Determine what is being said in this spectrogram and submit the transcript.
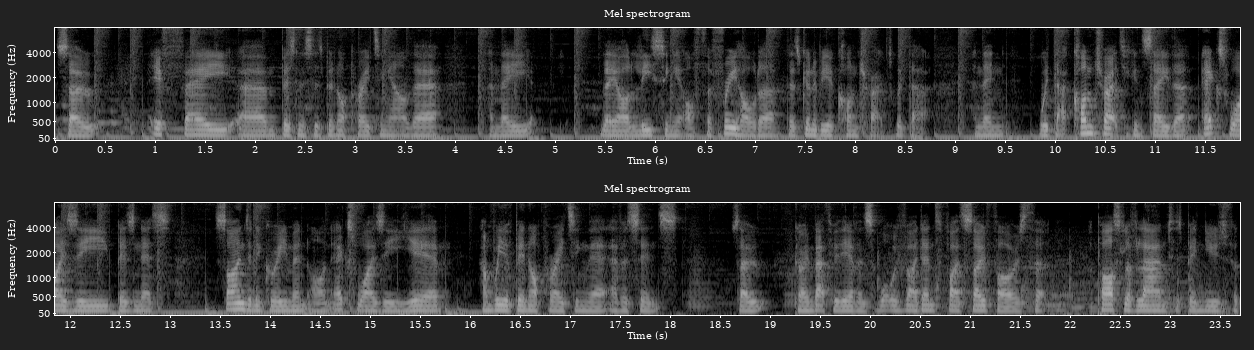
So if a um, business has been operating out of there and they they are leasing it off the freeholder, there's going to be a contract with that. And then with that contract, you can say that XYZ business signed an agreement on XYZ year and we have been operating there ever since. So going back through the evidence, what we've identified so far is that a parcel of land has been used for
